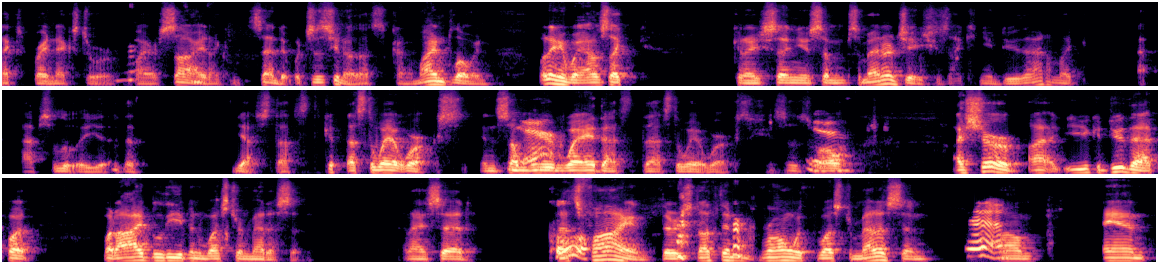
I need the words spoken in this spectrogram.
next right next to her by her side. I can send it, which is, you know, that's kind of mind-blowing. But anyway, I was like, can I send you some some energy? She's like, can you do that? I'm like, absolutely. That yes, that's that's the way it works. In some Yeah. weird way, that's that's the way it works. She says, Yeah. well, I sure uh, you could do that, but but I believe in Western medicine. And I said, cool. that's fine. There's nothing wrong with Western medicine. Yeah. Um, and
